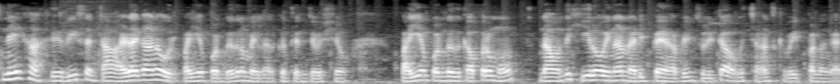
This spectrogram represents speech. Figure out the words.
ஸ்னேகாக்கு ரீசெண்டாக அழகான ஒரு பையன் பிறந்தது நம்ம எல்லாருக்கும் தெரிஞ்ச விஷயம். பையன் பிறந்ததுக்கு அப்புறமும் நான் வந்து ஹீரோயினாக நடிப்பேன் அப்படின்னு சொல்லிட்டு அவங்க சான்ஸ்க்கு வெயிட் பண்ணாங்க.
